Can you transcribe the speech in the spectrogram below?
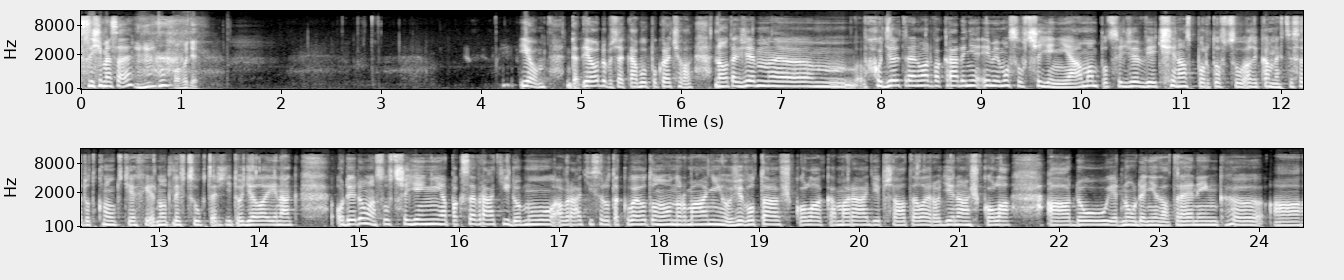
Slyšíme se? Mhm, pohodě. Jo, jo, dobře, já budu pokračovat. No, takže um, chodili trénovat dvakrát denně i mimo soustředění. Já mám pocit, že většina sportovců, a říkám, nechci se dotknout těch jednotlivců, kteří to dělají jinak, odjedou na soustředění a pak se vrátí domů a vrátí se do takového toho normálního života, škola, kamarádi, přátelé, rodina, škola a jdou jednou denně za trénink eh, a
